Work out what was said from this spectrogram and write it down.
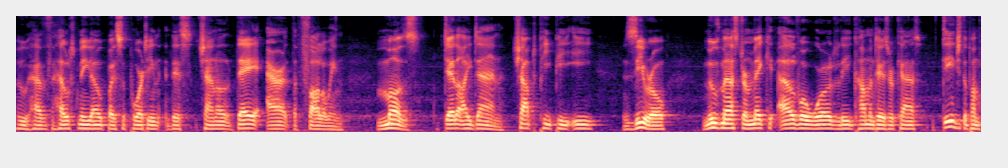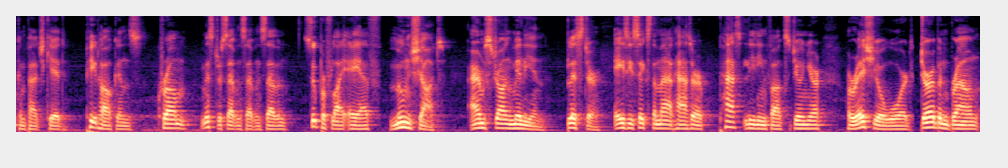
who have helped me out by supporting this channel. They are the following Muzz, Deadeye Dan, Chopped PPE, Zero, Movemaster Mick, Alvo World League Commentator Cat, Deej the Pumpkin Patch Kid, Pete Hawkins, Crumb, Mr. 777, Superfly AF, Moonshot, Armstrong Million, Blister, AC6 the Mad Hatter, Past Leading Fox Jr., Horatio Ward, Durbin Brown,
